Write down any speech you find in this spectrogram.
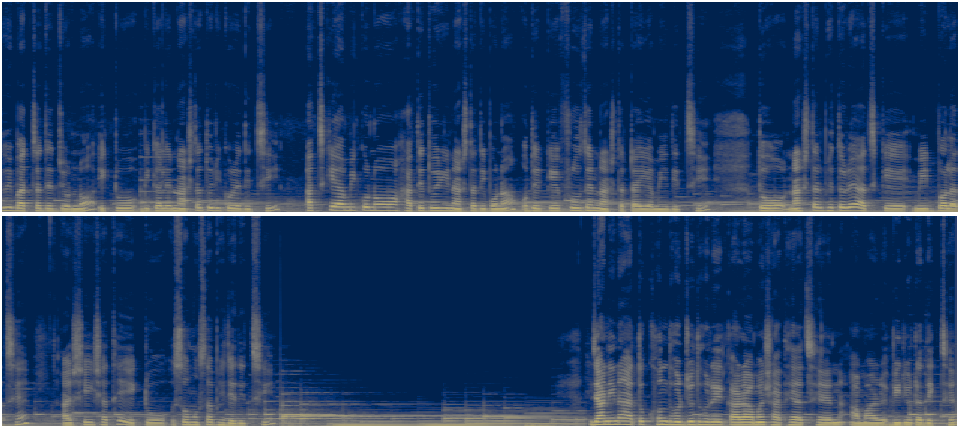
দুই বাচ্চাদের জন্য একটু বিকালের নাস্তা তৈরি করে দিচ্ছি। আজকে আমি কোনো হাতে তৈরি নাস্তা দিব না, ওদেরকে ফ্রোজেন নাস্তাটাই আমি দিচ্ছি। তো নাস্তার ভেতরে আজকে মিট বল আছে, আর সেই সাথে একটু সমোসা ভেজে দিচ্ছি। জানি না এতক্ষণ ধৈর্য ধরে কারা আমার সাথে আছেন, আমার ভিডিওটা দেখছেন।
